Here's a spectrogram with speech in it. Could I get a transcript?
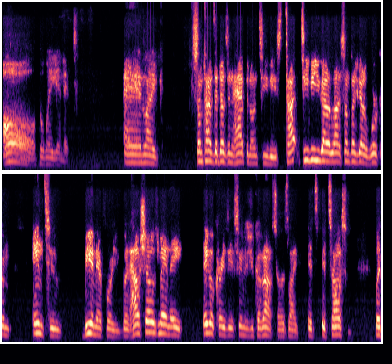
all the way in it. And like sometimes that doesn't happen on TV. TV, you got a lot. Sometimes you got to work them into being there for you. But house shows, man, they they go crazy as soon as you come out. So it's like it's it's awesome. But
